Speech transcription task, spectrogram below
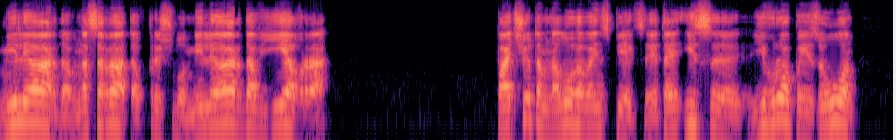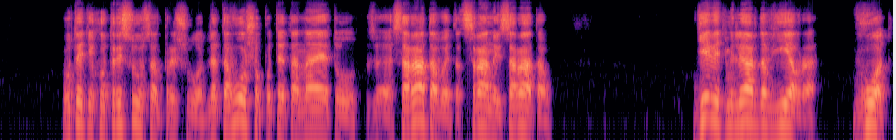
Миллиардов на Саратов пришло, миллиардов евро. По отчетам налоговой инспекции. Это из э, Европы, из ООН. Вот этих вот ресурсов пришло. Для того, чтобы вот это на эту э, Саратов, этот сраный Саратов. 9 миллиардов евро в год.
